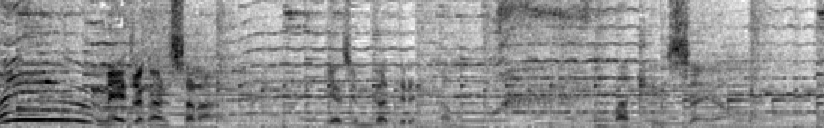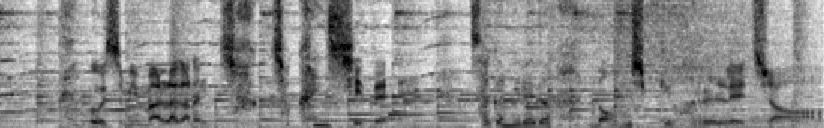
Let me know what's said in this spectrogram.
아이, 매정한 사람. 요즘 것들은 너무 꽉 막혀 있어요. 웃음이 말라가는 척척한 시대. 작은 일에도 너무 쉽게 화를 내죠.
